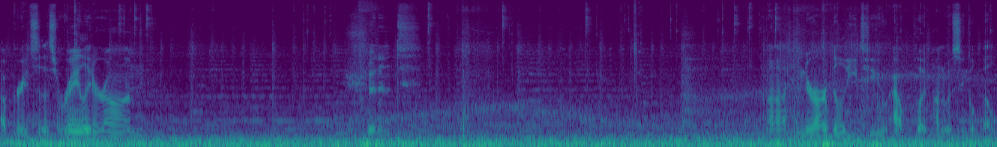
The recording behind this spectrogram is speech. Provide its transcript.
upgrades to this array later on shouldn't uh, hinder our ability to output onto a single belt.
